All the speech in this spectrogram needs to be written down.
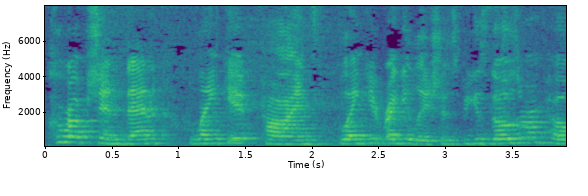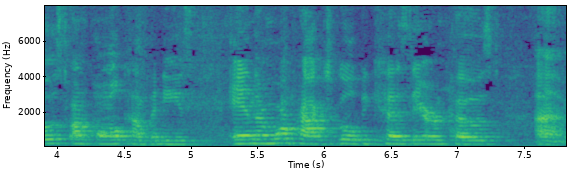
corruption than blanket fines, blanket regulations, because those are imposed on all companies and they're more practical because they are imposed um,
